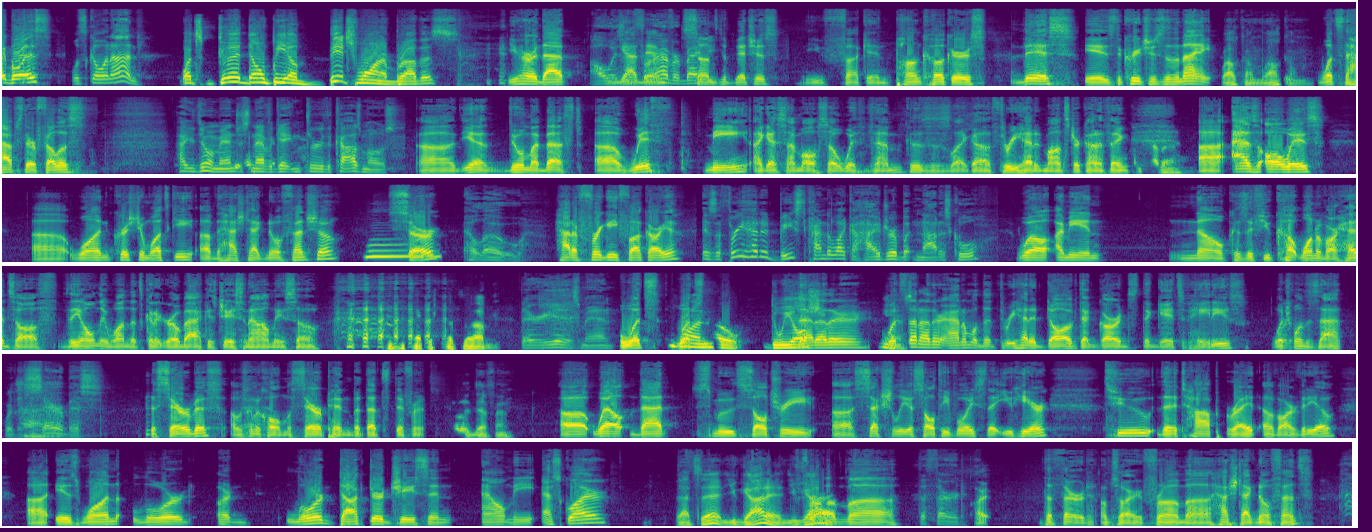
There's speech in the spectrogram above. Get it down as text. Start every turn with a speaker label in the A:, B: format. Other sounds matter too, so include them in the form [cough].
A: Hey boys, what's going on?
B: What's good? Don't be a bitch, Warner Brothers. [laughs]
A: You heard that?
C: Always
A: you
C: and forever, baby.
A: Sons of bitches, you fucking punk hookers. This is the creatures of the night.
B: Welcome, welcome.
A: What's the haps there, fellas?
C: How you doing, man? Just navigating through the cosmos.
A: Uh, yeah, doing my best. Uh, with me, I guess I'm also with them because this is like a three-headed monster kind of thing. Uh, as always, uh, one Christian Wutzke of the hashtag No Offense Show, sir.
C: Hello.
A: How the friggity fuck are you?
C: Is a three-headed beast kind of like a hydra, but not as cool?
A: Well, I mean, no, because if you cut one of our heads off, the only one that's going to grow back is Jason Almy. So [laughs]
C: There he is, man.
A: what's what's
B: to know? Do we all?
A: that other? What's
B: Yes.
A: that other animal? The three-headed dog that guards the gates of Hades. Which
C: What-
A: one is that?
C: We're the Cerberus.
A: The Cerberus. I was going to call him a Serapin, but that's different.
B: totally different.
A: Uh, well, that smooth, sultry, uh, sexually assaulty voice that you hear to the top right of our video uh, is one Lord or Lord Doctor Jason Almy Esquire
B: That's it. You got it. You got it.
A: from uh,
C: The third.
A: the third. I'm sorry, from uh, hashtag No Offense. [laughs]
